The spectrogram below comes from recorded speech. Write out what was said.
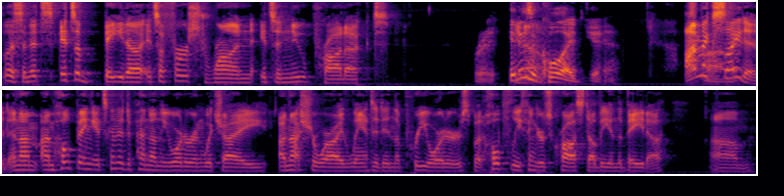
listen, it's it's a beta, it's a first run, it's a new product. Right. It is know. a cool idea. I'm um, excited, um, and I'm I'm hoping it's going to depend on the order in which I. I'm not sure where I landed in the pre-orders, but hopefully, fingers crossed, I'll be in the beta. Um,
